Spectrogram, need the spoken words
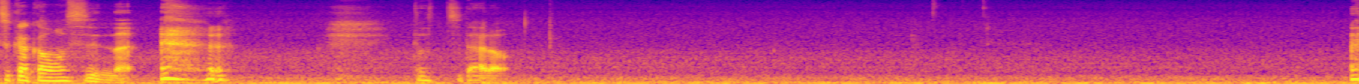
ちかかもしんない。どっちだろう。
